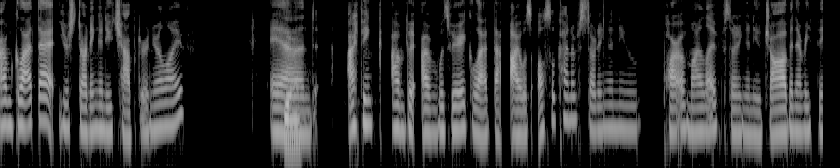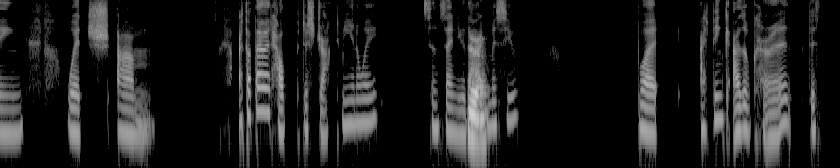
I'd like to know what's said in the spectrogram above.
I'm glad that you're starting a new chapter in your life. Yeah. And I think I'm ve- I was very glad that I was also kind of starting a new part of my life, starting a new job and everything, which um I thought that would help distract me in a way since I knew that Yeah. I'd miss you. but I think as of current, this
